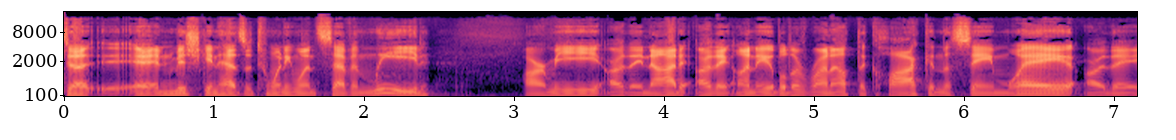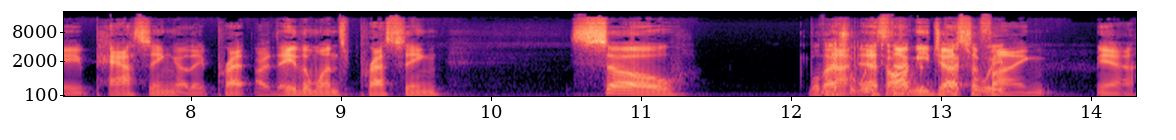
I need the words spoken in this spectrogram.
And Michigan has a 21-7 lead. Army are they not are they unable to run out the clock in the same way? Are they passing? Are they pre- are they the ones pressing? So, well, that's not, what we that's talked, not me justifying. We, yeah,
